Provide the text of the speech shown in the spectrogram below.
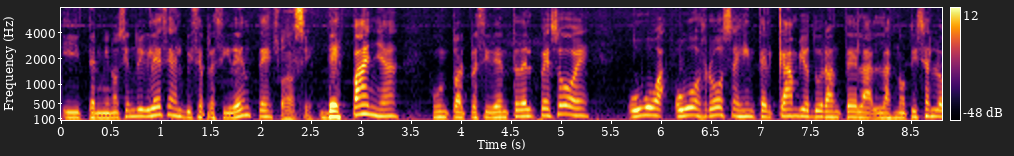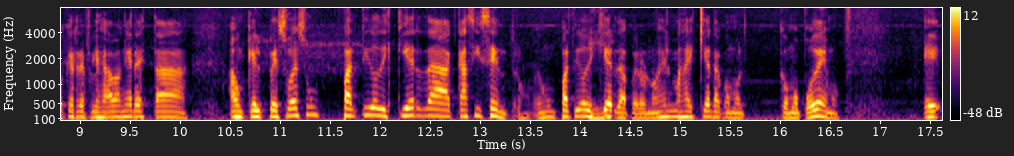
y terminó siendo Iglesias el vicepresidente Eso es así. de España junto al presidente del PSOE. Hubo, hubo roces, intercambios durante la- las noticias, lo que reflejaban era esta, aunque el PSOE es un partido de izquierda casi centro, es un partido de izquierda, pero no es el más izquierda como, el- como Podemos. eh,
